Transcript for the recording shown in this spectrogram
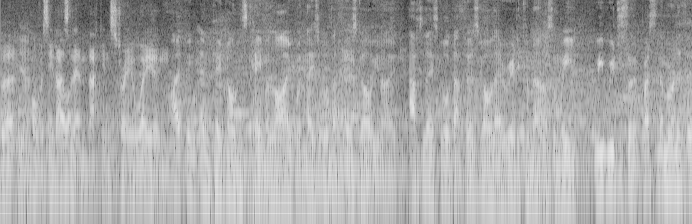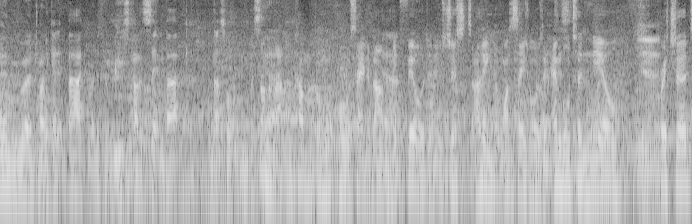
but Yeah. obviously that's Well, let them back in straight away. And I think MK Dons came alive when they scored that first goal. You know, after they scored that first goal, they really come at us, and we we, we just weren't pressing them or anything. We weren't trying to get it back or anything. We were just kind of sitting back, and that's what. But some of that will come from what Paul was saying about Yeah. the midfield, and it was just, I think at one stage, what was it? Embleton, Neil, Yeah. Pritchard,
